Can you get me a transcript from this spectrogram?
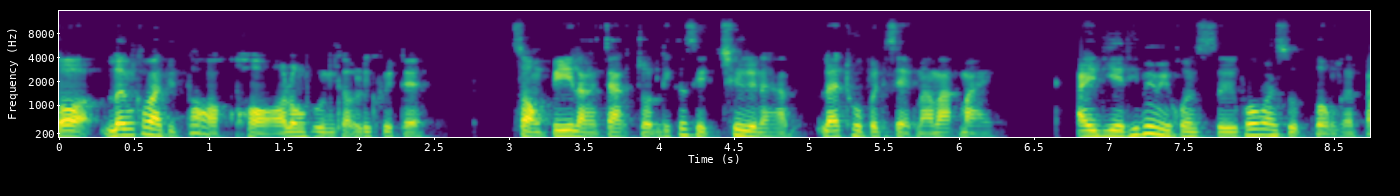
ก็เริ่มเข้ามาติดต่อขอลงทุนกับ Liquid Death สองปีหลังจากจดลิขสิทธิ์ชื่อนะครับ และถูกปฏิเสธมามากมาย ไอเดียที่ไม่มีคนซื้อเพราะมันสุดโต่งกันไป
